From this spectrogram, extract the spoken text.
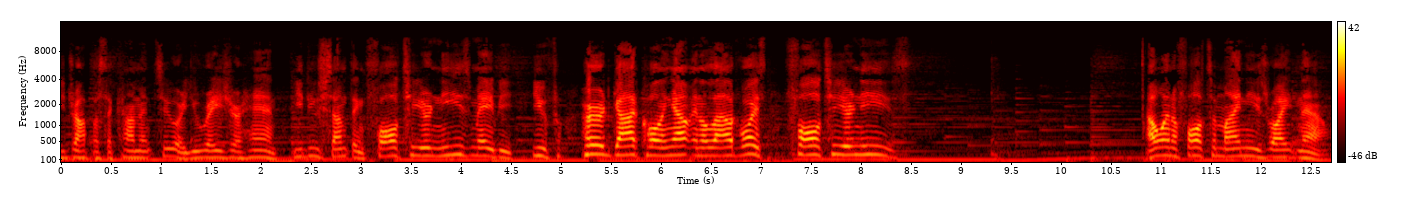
you drop us a comment too, or you raise your hand. You do something. Fall to your knees, maybe. You've heard God calling out in a loud voice. Fall to your knees. I want to fall to my knees right now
